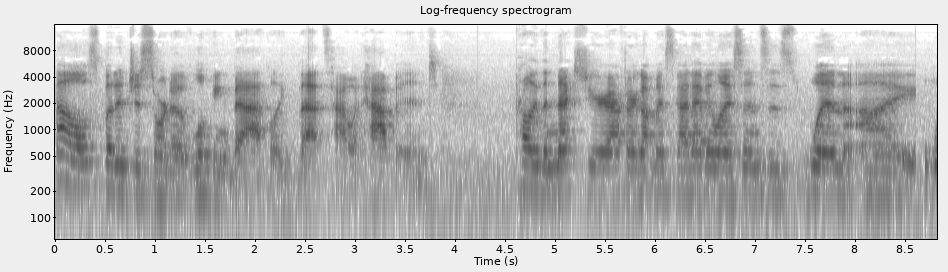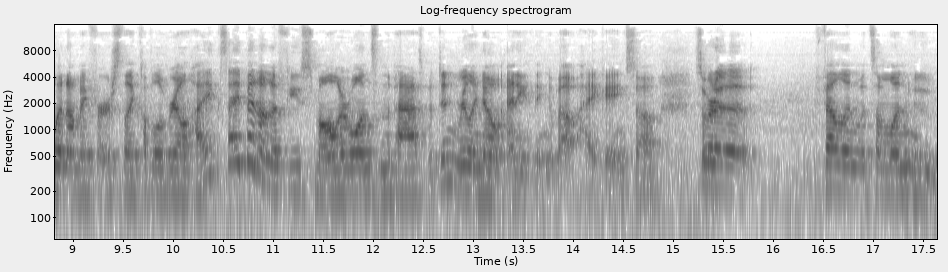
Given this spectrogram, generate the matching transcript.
else, but it just sort of looking back, like that's how it happened probably the next year after I got my skydiving license is when I went on my first like couple of real hikes. I'd been on a few smaller ones in the past, but didn't really know anything about hiking. So sort of fell in with someone who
